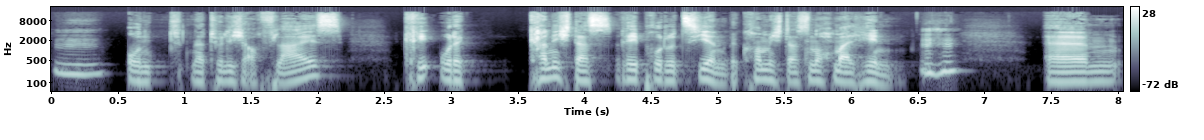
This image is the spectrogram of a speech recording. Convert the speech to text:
mhm. und natürlich auch Fleiß? Oder kann ich das reproduzieren? Bekomme ich das nochmal hin? Mhm. Ähm,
